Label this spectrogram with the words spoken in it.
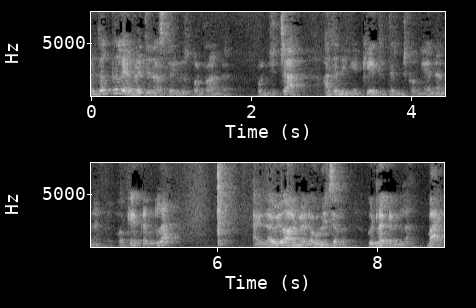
விதத்துல எனர்ஜினஸ்ல யூஸ் பண்றாங்க. புரிஞ்சுச்சா? அதை நீங்க கேட்டு தெரிஞ்சுக்கோங்க. என்னென்னு ஓகே கண்ணுங்களா? I love you all my lovely children good luck கண்ணுங்களா? பாய்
